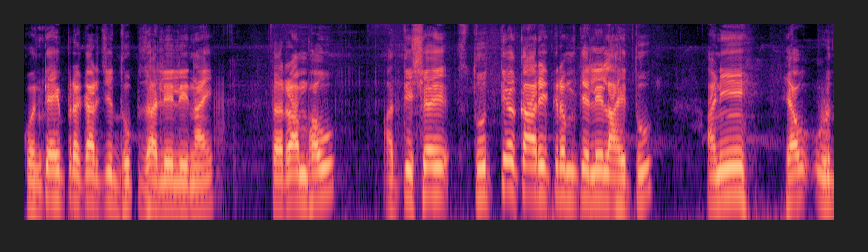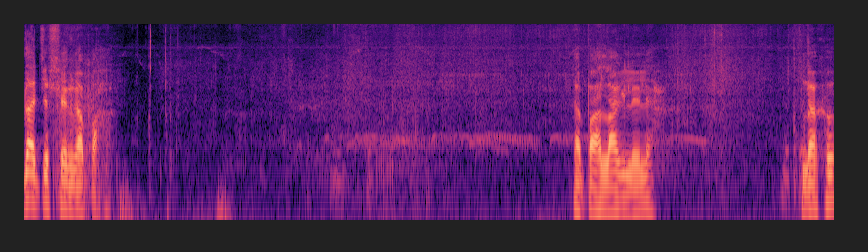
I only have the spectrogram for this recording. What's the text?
कोणत्याही प्रकारची धूप झालेली नाही. तर रामभाऊ अतिशय स्तुत्य कार्यक्रम केलेला आहे तू आणि ह्या उडदाच्या शेंगा पहा. ह्या पहा लागलेल्या. दाखव.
